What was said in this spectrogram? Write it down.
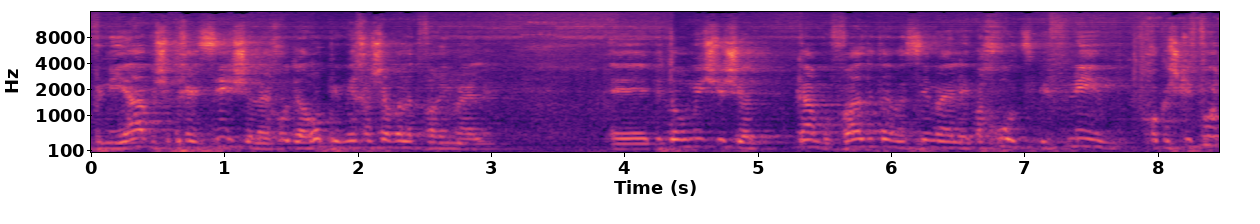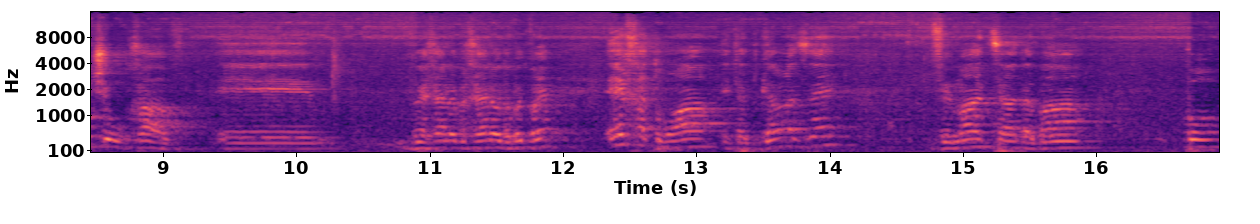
בנייה בשטחי C של האיחוד האירופי, מי חשב על הדברים האלה? בתור מישהו שגם הובלת את הנושאים האלה בחוץ, בפנים, חוק השקיפות שהורחב וכן וכן עוד הרבה דברים, איך את רואה את האתגר הזה ומה הצעד הבא פה,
